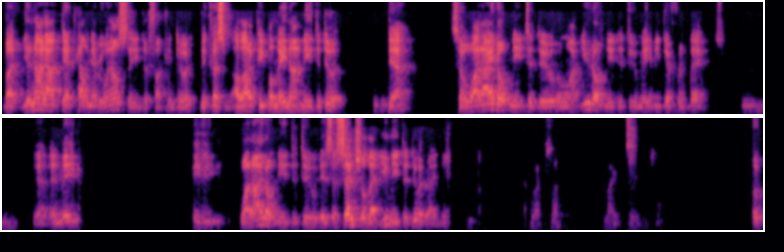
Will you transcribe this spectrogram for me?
But you're not out there telling everyone else they need to fucking do it because a lot of people may not need to do it. Mm-hmm. Yeah. So what I don't need to do and what you don't need to do may be different things. Mm-hmm. Yeah. And maybe what I don't need to do is essential that you need to do it right now. Light. Oh.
